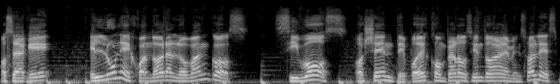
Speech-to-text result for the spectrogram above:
O sea que el lunes, cuando abran los bancos, si vos, oyente, podés comprar 200 dólares mensuales,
